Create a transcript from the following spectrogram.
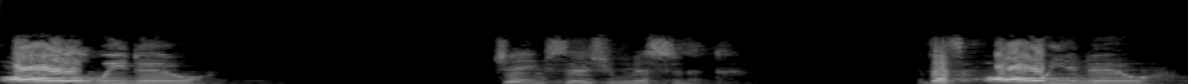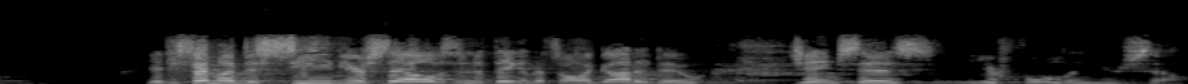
all we do, James says you're missing it. If that's all you do, if you somehow deceive yourselves into thinking that's all I got to do, James says you're fooling yourself.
